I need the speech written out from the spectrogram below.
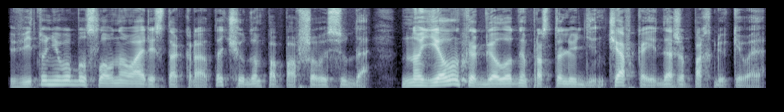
Вид у него был словно у аристократа, чудом попавшего сюда, но ел он, как голодный простолюдин, чавкая и даже похрюкивая.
